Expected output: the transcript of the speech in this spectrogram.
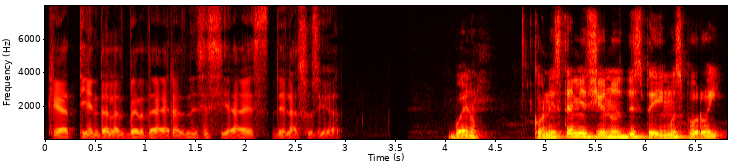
que atienda las verdaderas necesidades de la sociedad. Bueno, con esta emisión nos despedimos por hoy,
